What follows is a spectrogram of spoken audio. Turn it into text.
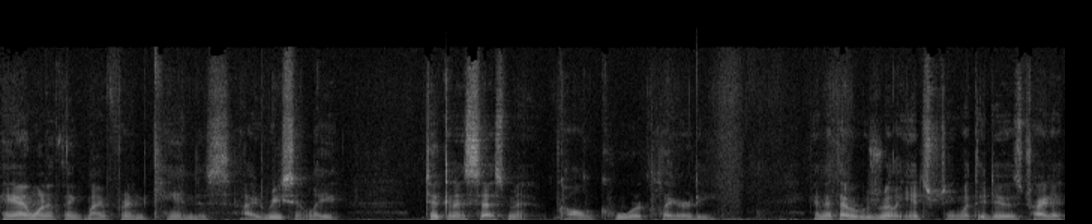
Hey, I want to thank my friend Candace. I recently took an assessment called Core Clarity. And I thought it was really interesting. What they do is try to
